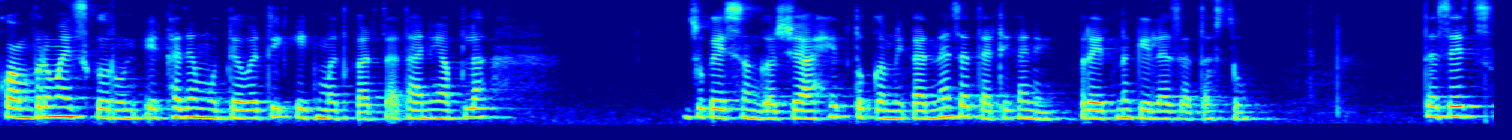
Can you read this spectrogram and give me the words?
कॉम्प्रोमाइज करून एखाद्या मुद्द्यावरती एकमत करतात आणि आपला जो काही संघर्ष आहे तो कमी करण्याचा त्या ठिकाणी प्रयत्न केला जात असतो. तसेच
